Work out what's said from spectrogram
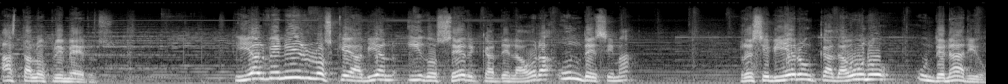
hasta los primeros. Y al venir los que habían ido cerca de la hora undécima, recibieron cada uno un denario.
